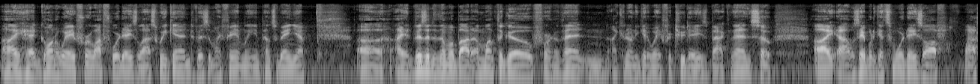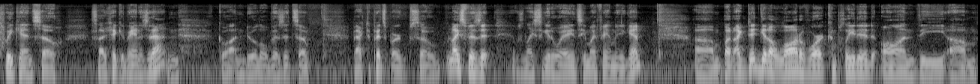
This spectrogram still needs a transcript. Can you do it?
I had gone away for about four days last weekend to visit my family in Pennsylvania. Uh, I had visited them about a month ago for an event, and I could only get away for two days back then. So I uh, was able to get some more days off last weekend. So decided to take advantage of that and go out and do a little visit. So back to Pittsburgh. So nice visit. It was nice to get away and see my family again. Um, but I did get a lot of work completed on the um,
